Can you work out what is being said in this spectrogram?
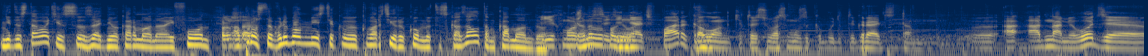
не доставать из заднего кармана iPhone, просто... а просто в любом месте квартиры, комнаты сказал там команду. их можно соединять в пары колонки, то есть у вас музыка будет играть там а- одна мелодия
